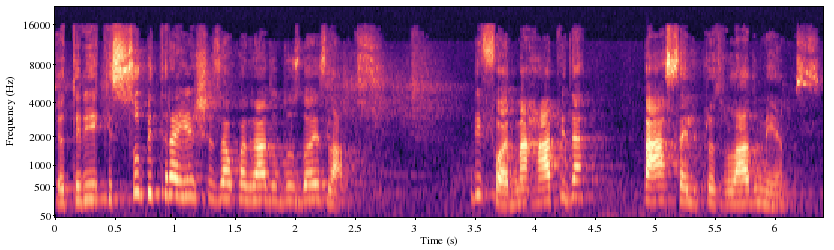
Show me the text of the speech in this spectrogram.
eu teria que subtrair x ao quadrado dos dois lados. De forma rápida, passa ele para o outro lado menos.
